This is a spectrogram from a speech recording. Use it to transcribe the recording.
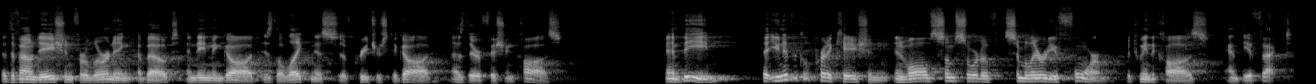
that the foundation for learning about and naming God is the likeness of creatures to God as their efficient cause, and B, that univocal predication involves some sort of similarity of form between the cause and the effect.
